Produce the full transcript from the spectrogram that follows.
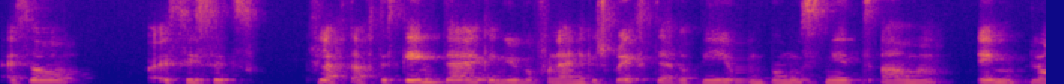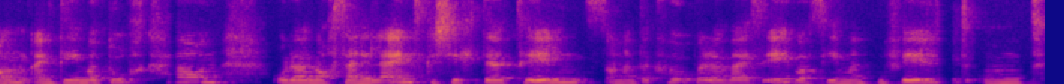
Also es ist jetzt vielleicht auch das Gegenteil gegenüber von einer Gesprächstherapie und man muss nicht ähm, eben lang ein Thema durchkauen oder noch seine Leidensgeschichte erzählen, sondern der Körper, der weiß eh, was jemandem fehlt und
